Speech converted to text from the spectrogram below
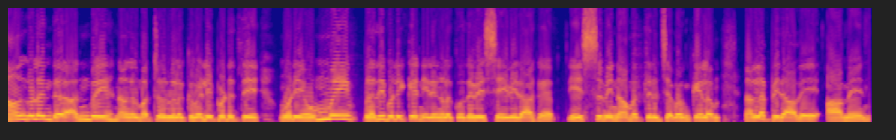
நாங்களும் இந்த அன்பை நாங்கள் மற்றவர்களுக்கு வெளிப்படுத்தி உங்களுடைய உண்மை பிரதிபலிக்க நீர் எங்களுக்கு உதவி செய்வீராக. இயேசுவின் நாமத்தில் ஜெபம் கேளும் நல்ல பிதாவே ஆமேன்.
